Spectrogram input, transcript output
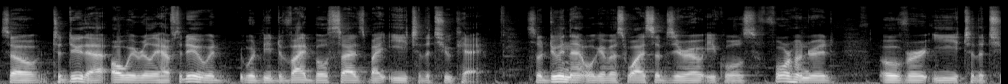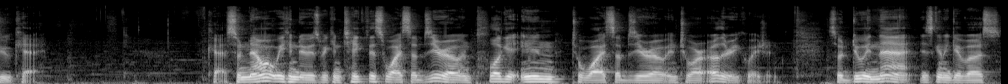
So to do that, all we really have to do would, would be divide both sides by e to the 2k. So doing that will give us y sub 0 equals 400 over e to the 2k. Okay, so now what we can do is we can take this y sub 0 and plug it in to y sub 0 into our other equation. So doing that is going to give us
